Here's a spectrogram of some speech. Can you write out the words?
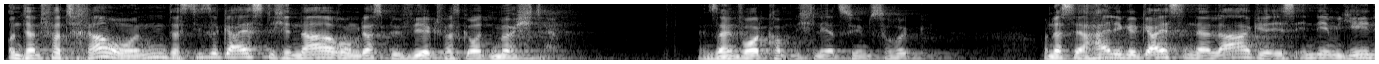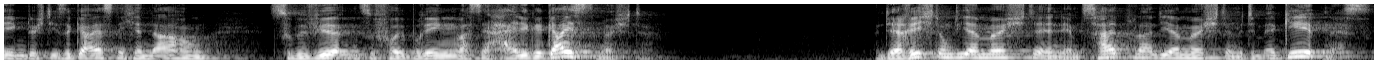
Und dann vertrauen, dass diese geistliche Nahrung das bewirkt, was Gott möchte. Denn sein Wort kommt nicht leer zu ihm zurück. Und dass der Heilige Geist in der Lage ist, in demjenigen durch diese geistliche Nahrung zu bewirken, zu vollbringen, was der Heilige Geist möchte. In der Richtung, die er möchte, in dem Zeitplan, die er möchte, mit dem Ergebnis,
